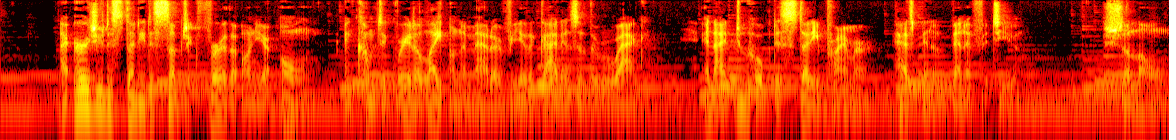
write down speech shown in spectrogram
I urge you to study the subject further on your own and come to greater light on the matter via the guidance of the Ruach, and I do hope this study primer has been of benefit to you. Shalom.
